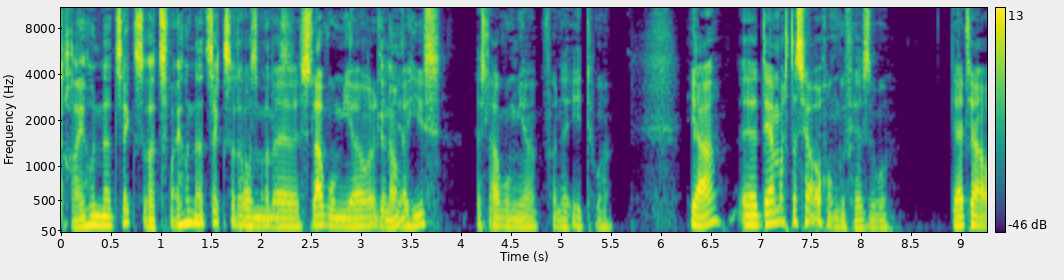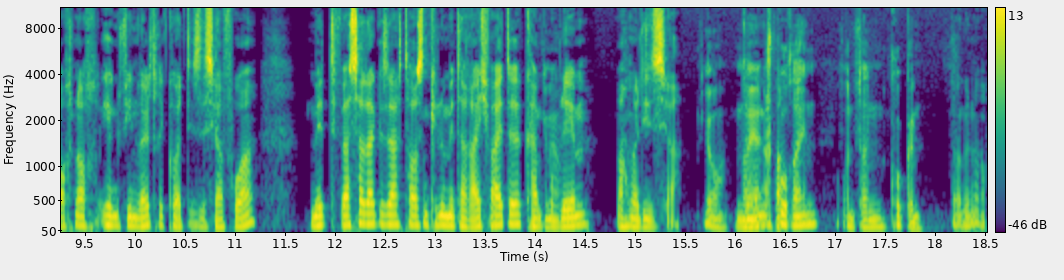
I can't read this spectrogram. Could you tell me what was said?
306 oder 206 oder Vom, was war das? Äh, Slavomir oder genau. wie er hieß. Der Slavomir von der E-Tour. Ja, äh, der macht das ja auch ungefähr so. Der hat ja auch noch irgendwie einen Weltrekord dieses Jahr vor. Mit, was hat er gesagt, 1000 Kilometer Reichweite, kein genau. Problem, machen wir dieses Jahr. Ja, neue Akku rein und dann gucken. Ja, genau.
